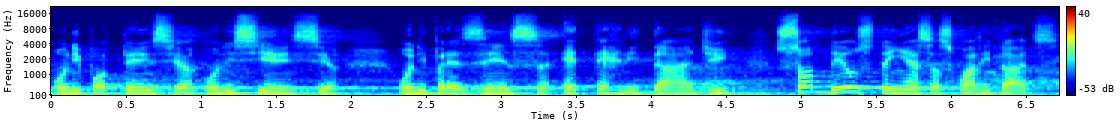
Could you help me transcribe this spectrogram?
onipotência, onisciência, onipresença, eternidade. Só Deus tem essas qualidades.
